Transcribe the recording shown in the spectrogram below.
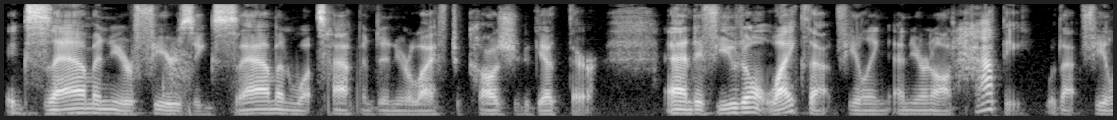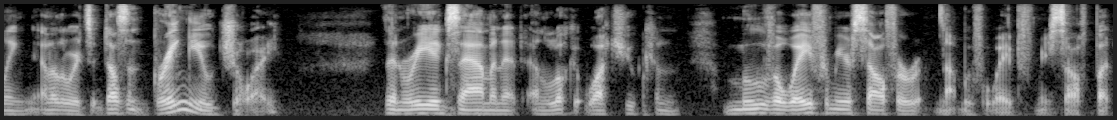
Examine your fears, examine what's happened in your life to cause you to get there. And if you don't like that feeling and you're not happy with that feeling, in other words, it doesn't bring you joy, then re examine it and look at what you can move away from yourself, or not move away from yourself, but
